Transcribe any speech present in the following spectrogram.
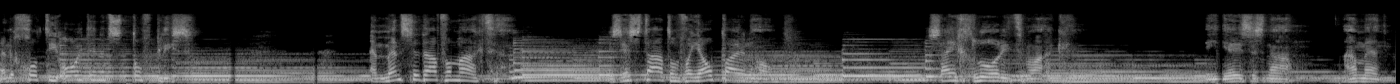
En de God die ooit in het stof blies. En mensen daarvan maakte. Is in staat om van jouw puinhoop zijn glorie te maken. In Jezus' naam. Amen.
